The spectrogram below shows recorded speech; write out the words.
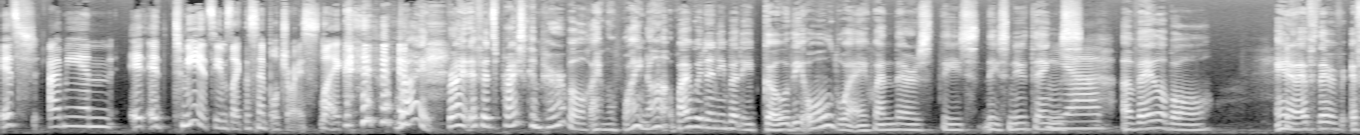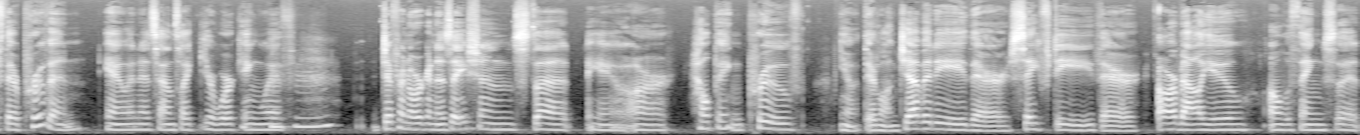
it's I mean, it, it to me it seems like the simple choice. Like right, right. If it's price comparable, I mean, why not? Why would anybody go the old way when there's these these new things Yeah. available? You know, if they're if they're proven, you know, and it sounds like you're working with Mm-hmm. different organizations that you know are helping prove you know their longevity, their safety, their R value, all the things that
